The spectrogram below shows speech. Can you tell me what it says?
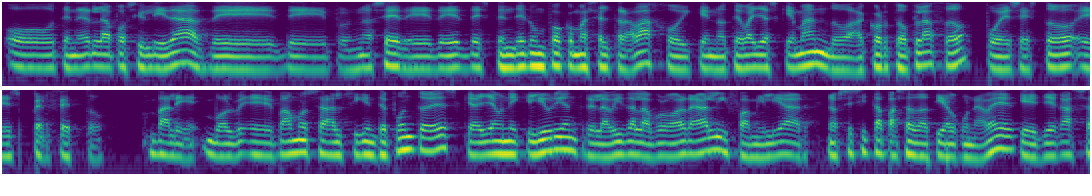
o tener la posibilidad de, pues no sé, de extender un poco más el trabajo y que no te vayas quemando a corto plazo, pues esto es perfecto. Vale, eh, vamos al siguiente punto, es que haya un equilibrio entre la vida laboral y familiar. No sé si te ha pasado a ti alguna vez que llegas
